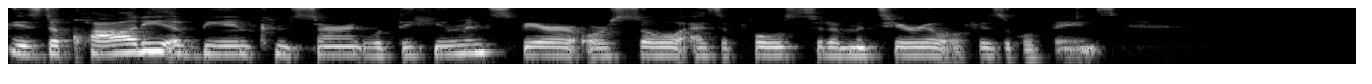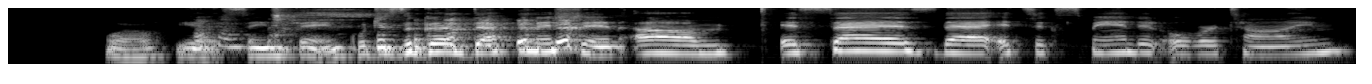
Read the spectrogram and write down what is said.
is the quality of being concerned with the human spirit or soul as opposed to the material or physical things. Well, yeah, uh-huh. same thing, which is a good definition. Um, it says that it's expanded over time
